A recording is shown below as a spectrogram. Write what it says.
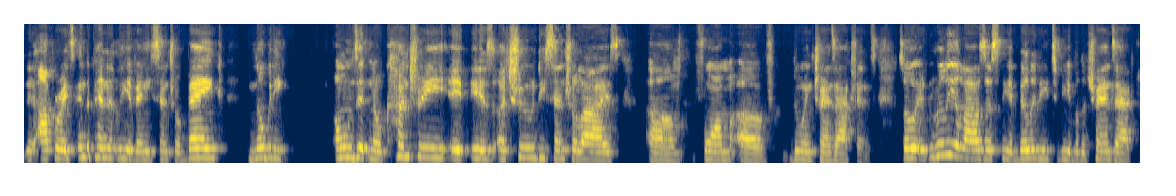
it operates independently of any central bank. Nobody owns it, no country. It is a true decentralized um, form of doing transactions. So it really allows us the ability to be able to transact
